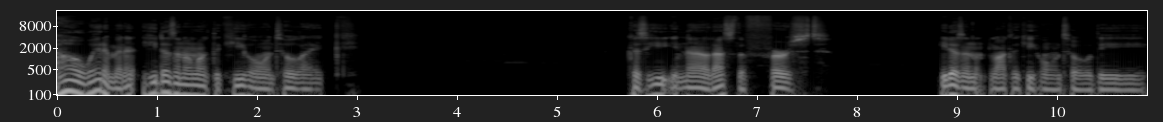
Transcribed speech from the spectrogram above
oh, wait a minute. He doesn't unlock the keyhole until like. Because he, no, that's the first. He doesn't unlock the keyhole until the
